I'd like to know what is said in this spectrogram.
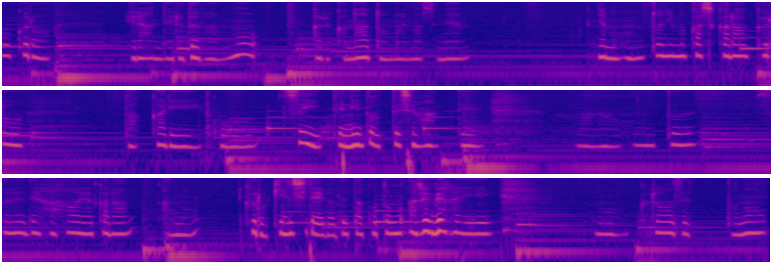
こう黒を選んでる部分もあるかなと思いますね。でも本当に昔から黒ばっかりこうつい手に取ってしまってまあ本当それで母親からあの黒禁止令が出たこともあるぐらいもうクローゼットの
